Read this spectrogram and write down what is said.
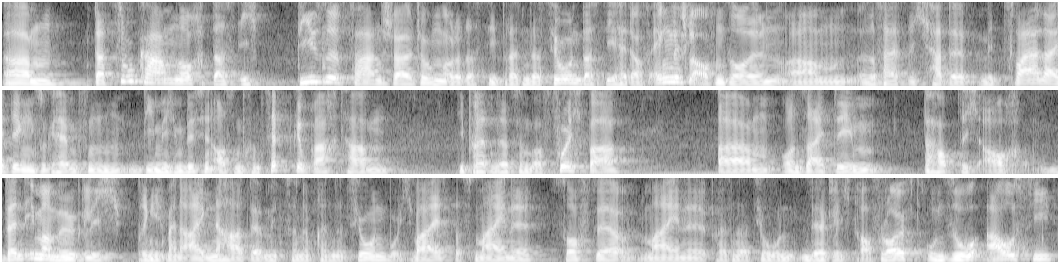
Ähm, dazu kam noch, dass ich diese Veranstaltung oder dass die Präsentation, dass die hätte auf Englisch laufen sollen. Ähm, das heißt, ich hatte mit zweierlei Dingen zu kämpfen, die mich ein bisschen aus dem Konzept gebracht haben. Die Präsentation war furchtbar ähm, und seitdem behaupte ich auch, wenn immer möglich, bringe ich meine eigene Hardware mit zu einer Präsentation, wo ich weiß, dass meine Software und meine Präsentation wirklich drauf läuft und so aussieht,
